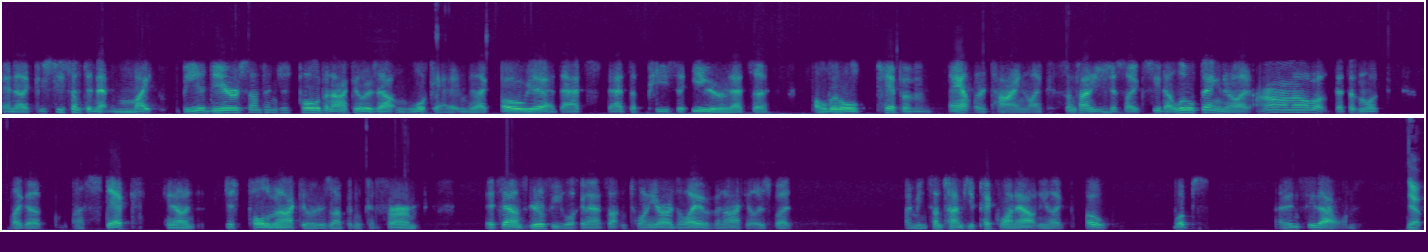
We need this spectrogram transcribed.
And like you see something that might be a deer or something, just pull the binoculars out and look at it and be like, oh yeah, that's that's a piece of ear. That's a a little tip of antler tine. Like sometimes you just like see that little thing and you're like, I don't know about that. Doesn't look like a a stick. You know, just pull the binoculars up and confirm. It sounds goofy looking at something 20 yards away with binoculars, but I mean, sometimes you pick one out and you're like, oh, whoops, I didn't see that one. Yep.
